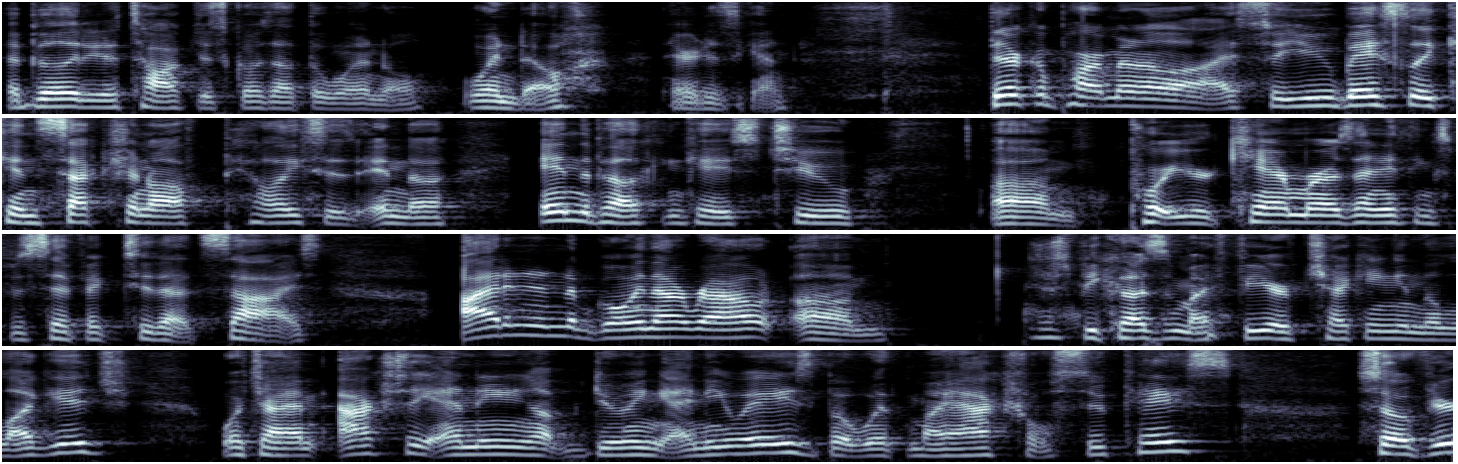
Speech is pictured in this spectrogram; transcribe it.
ability to talk just goes out the window. Window. there it is again. They're compartmentalized, so you basically can section off places in the in the Pelican case to um, put your cameras, anything specific to that size. I didn't end up going that route um, just because of my fear of checking in the luggage, which I'm actually ending up doing anyways, but with my actual suitcase. So if you're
